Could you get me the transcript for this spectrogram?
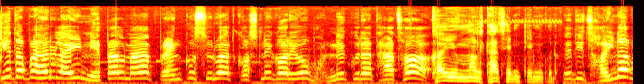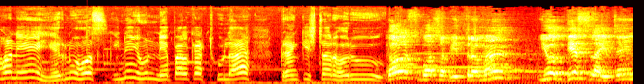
के तपाईँहरूलाई नेपालमा प्र्याङ्कको सुरुवात कसले गर्यो भन्ने कुरा थाहा छ? खै मलाई थाहा छैन त्यही कुरो। यदि छैन भने हेर्नुहोस् यिनै हुन् नेपालका ठुला प्र्याङ्किस्टरहरू दस वर्षभित्रमा यो देशलाई चाहिँ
